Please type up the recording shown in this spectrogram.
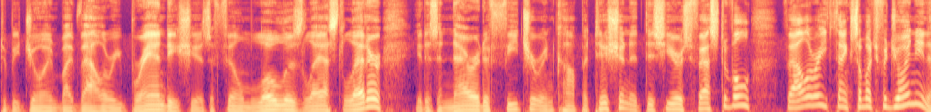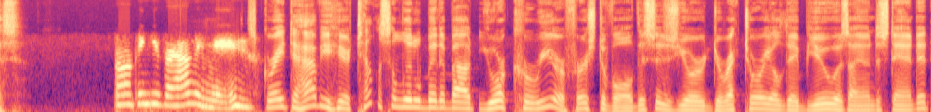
to be joined by Valerie Brandy. She has a film, Lola's Last Letter. It is a narrative feature in competition at this year's festival. Valerie, thanks so much for joining us. Oh, thank you for having me. It's great to have you here. Tell us a little bit about your career, first of all. This is your directorial debut, as I understand it.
